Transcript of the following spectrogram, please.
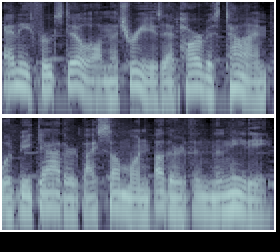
Any fruit still on the trees at harvest time would be gathered by someone other than the needy.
